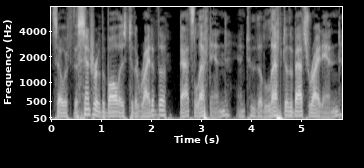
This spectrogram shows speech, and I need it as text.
So if the center of the ball is to the right of the bat's left end and to the left of the bat's right end,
